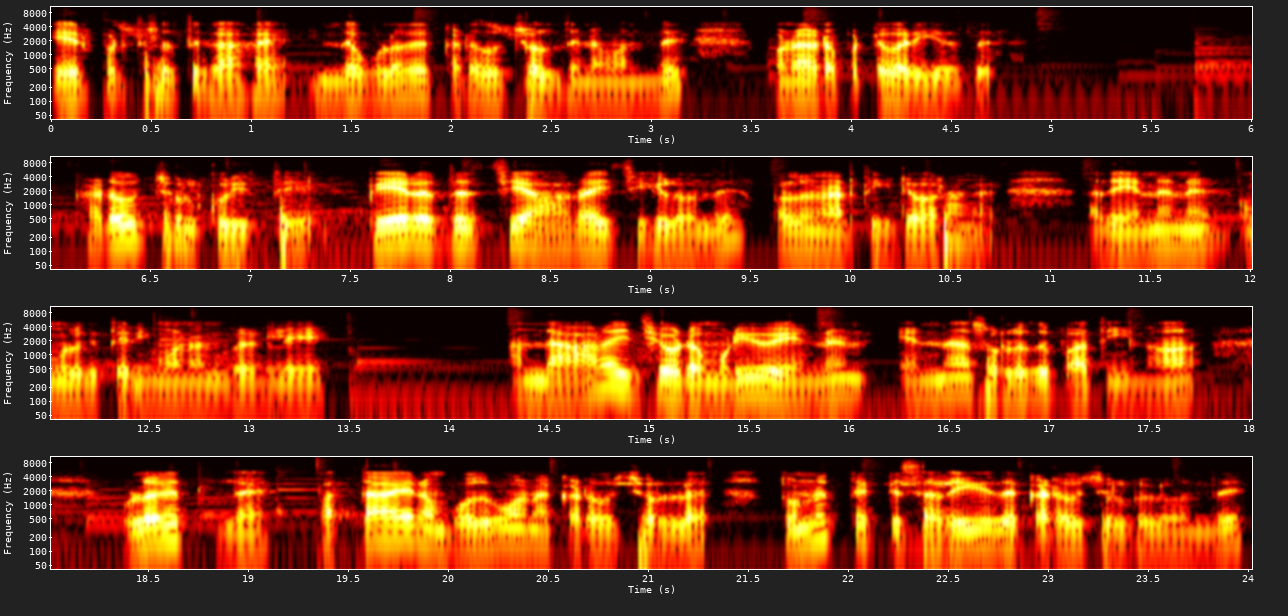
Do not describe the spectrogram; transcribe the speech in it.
ஏற்படுத்துறதுக்காக இந்த உலக கடவுச்சொல் தினம் வந்து கொண்டாடப்பட்டு வருகிறது. கடவுச்சொல் குறித்து பேரதிர்ச்சி ஆராய்ச்சிகள் வந்து பல நடத்திக்கிட்டு வராங்க. அது என்னன்னு உங்களுக்கு தெரியுமா நண்பர்களே? அந்த ஆராய்ச்சியோட முடிவு என்ன என்ன சொல்லுது பார்த்தீங்கன்னா உலகத்தில் பத்தாயிரம் பொதுவான கடவுச்சொல்ல தொண்ணூத்தெட்டு சதவீத கடவுச்சொல்கள் வந்து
